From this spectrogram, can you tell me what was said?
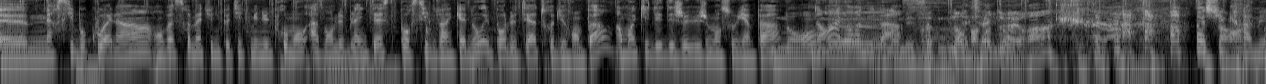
Euh, merci beaucoup Alain. On va se remettre une petite minute promo avant le blind test pour Sylvain Cano et pour le théâtre du Rempart. À moins qu'il l'ait déjà eu, je m'en souviens pas. Non, non mais- alors on y va. non, mais vra- non, par contre, hein Ah, je suis cramé.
